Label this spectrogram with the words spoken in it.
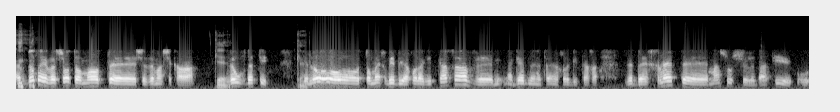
העובדות היבשות אומרות uh, שזה מה שקרה. כן. זה עובדתי. כן. זה לא תומך ביבי יכול להגיד ככה, ומתנגד לנתניהו יכול להגיד ככה. זה בהחלט uh, משהו שלדעתי, הוא,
